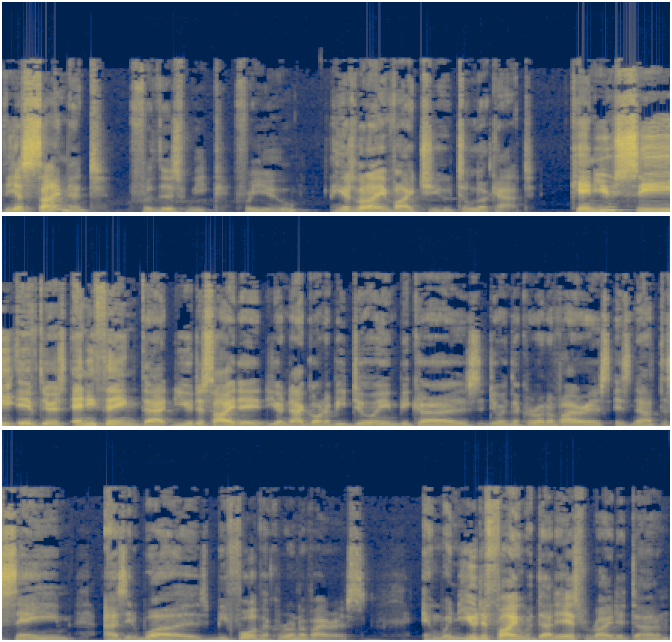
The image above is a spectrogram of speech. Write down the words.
the assignment for this week for you, here's what I invite you to look at. Can you see if there's anything that you decided you're not going to be doing because during the coronavirus is not the same as it was before the coronavirus? And when you define what that is, write it down.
